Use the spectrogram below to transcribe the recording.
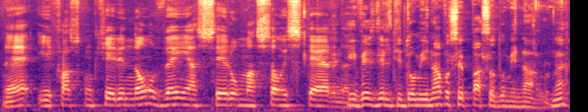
Né? E faço com que ele não venha a ser uma ação externa. Em vez dele te dominar, você passa a dominá-lo, né?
